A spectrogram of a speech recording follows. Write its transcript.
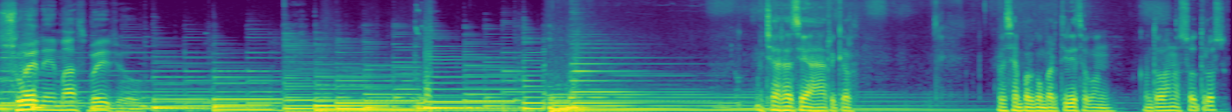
suene más bello. Muchas gracias, Ricardo. Gracias por compartir esto con, todos nosotros.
